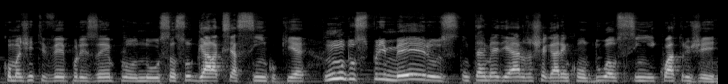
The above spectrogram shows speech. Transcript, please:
como a gente vê, por exemplo, no Samsung Galaxy A5, que é um dos primeiros intermediários a chegarem com Dual SIM e 4G.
